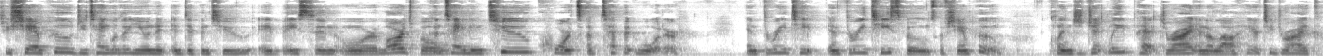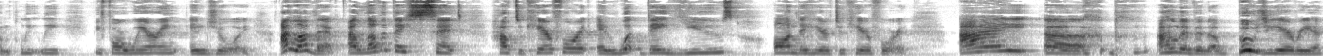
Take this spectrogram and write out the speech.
To shampoo, detangle the unit and dip into a basin or large bowl containing two quarts of tepid water and three, and three teaspoons of shampoo. Cleanse gently, pat dry, and allow hair to dry completely before wearing. Enjoy. I love that. I love that they sent how to care for it and what they use on the hair to care for it. I uh I live in a bougie area,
